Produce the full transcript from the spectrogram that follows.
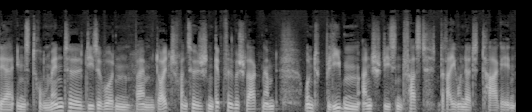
der Instrumente. Diese wurden beim deutsch-französischen Gipfel beschlagnahmt und blieben anschließend fast 300 Tage in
